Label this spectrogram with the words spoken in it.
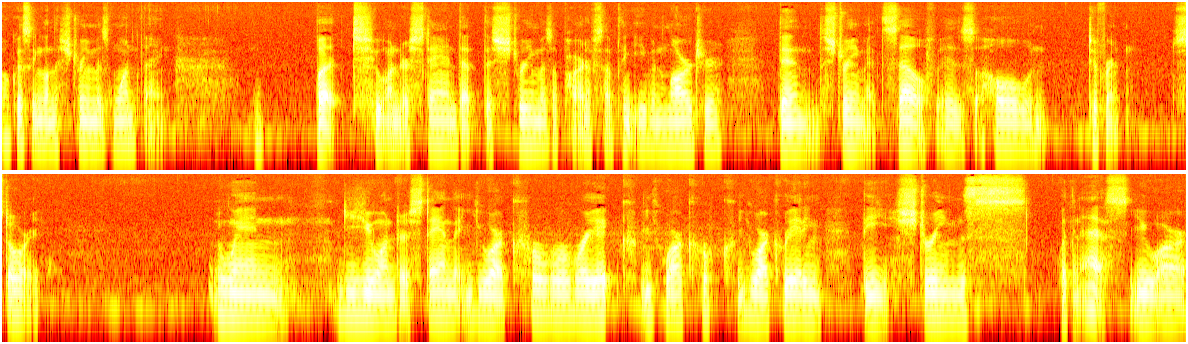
focusing on the stream is one thing, but to understand that the stream is a part of something even larger than the stream itself is a whole different story. When you understand that you are create you are you are creating the streams with an S. You are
